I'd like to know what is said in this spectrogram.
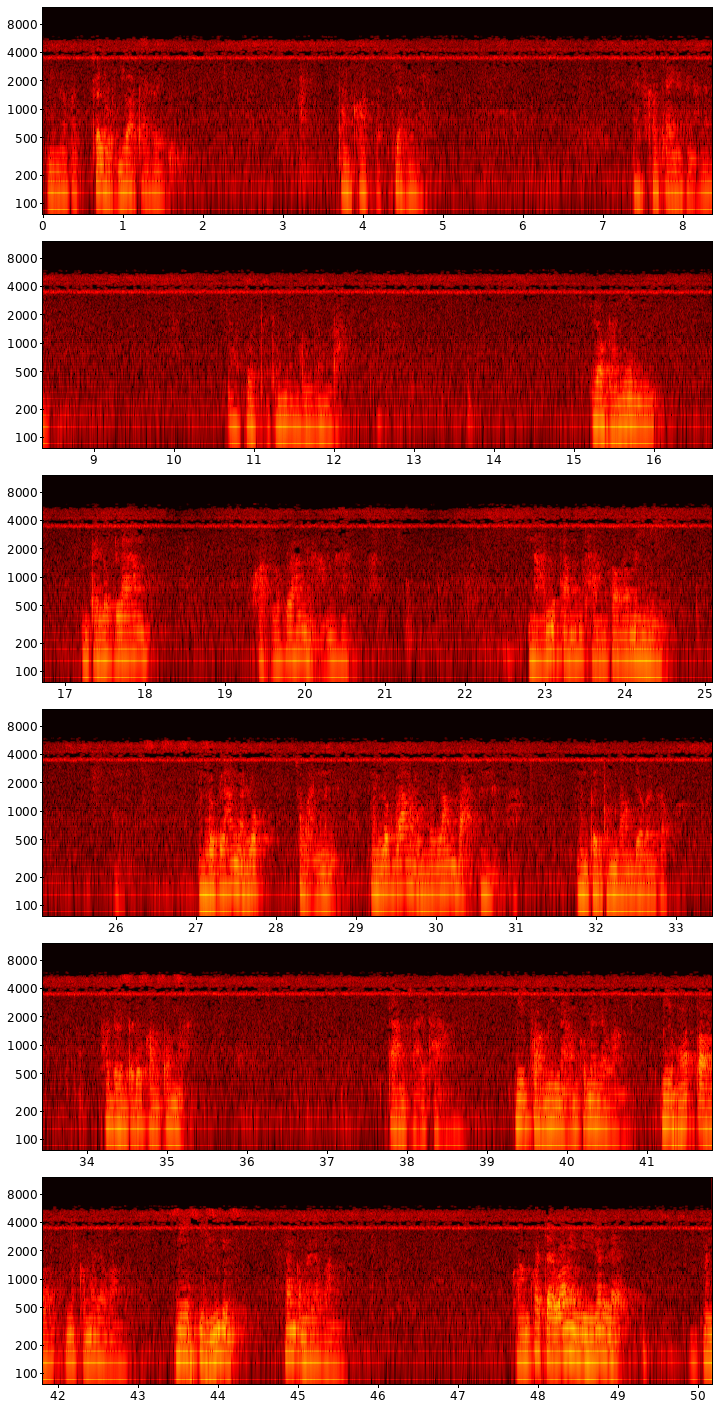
นี่เราก็สรุปยอดไปเลยตั้งข้อเปรียบเทียบเลยเข้าใจในขณะนั้นเราพูดไปถึงเรื่องบุญเรื่องบาปโลกเดี๋ยวนี้มันไปลบล้าง ขวากลบล้างหนามนะ นามมีตามทางก็ว่าไม่มี มันลบล้างนรกสวรรค์มันมันลบล้างบุญลบล้างบาปนั่นแหละมันเป็นทำนองเดียวกันกับเขาเดินไปด้วยความประมาทตามสายทาง มีความมีหนามก็ไม่ระวัง มีหัวตอมันก็ไม่ระวัง มีหินอยู่นั่นก็ไม่ระวัง ความเข้าใจว่าไม่มีนั่นแหละ มัน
